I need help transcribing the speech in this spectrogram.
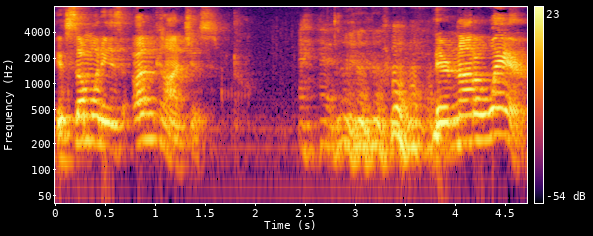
if someone is unconscious, They're not aware.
